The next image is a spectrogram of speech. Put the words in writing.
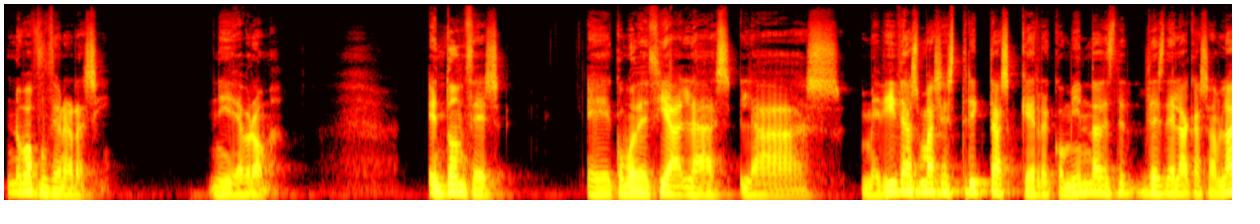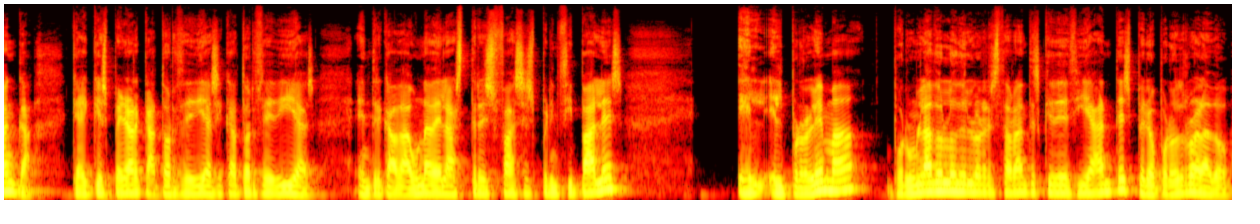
No va a funcionar así. Ni de broma. Entonces, eh, como decía, las, las, medidas más estrictas que recomienda desde, desde, la Casa Blanca, que hay que esperar 14 días y 14 días entre cada una de las tres fases principales, el, problema, por un lado lo de los restaurantes que decía antes, pero por otro lado,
